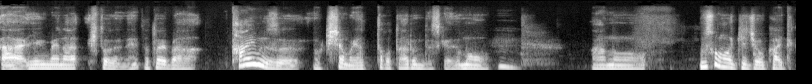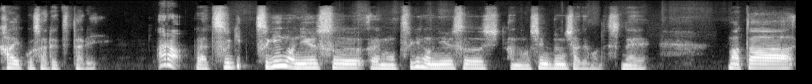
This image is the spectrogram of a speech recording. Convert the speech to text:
あ有名な人でね例えばタイムズの記者もやったことあるんですけれどもうん。あの嘘の記事を書いて解雇されてたりあら。次次のニュースあの次のニュースあの新聞社でもですねまた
